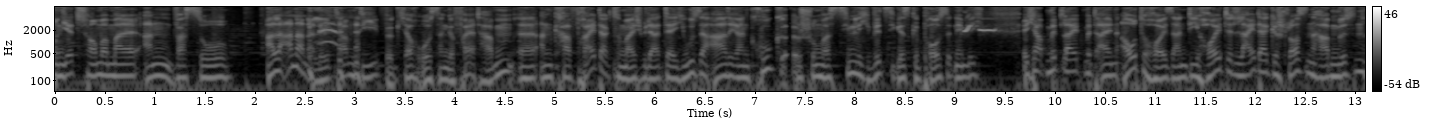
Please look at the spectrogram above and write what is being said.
Und jetzt schauen wir mal an, was so alle anderen erlebt haben, die wirklich auch Ostern gefeiert haben. Äh, an Karfreitag zum Beispiel, da hat der User Adrian Krug äh, schon was ziemlich Witziges gepostet, nämlich ich habe Mitleid mit allen Autohäusern, die heute leider geschlossen haben müssen,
